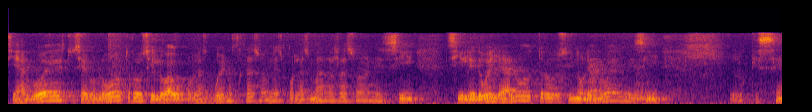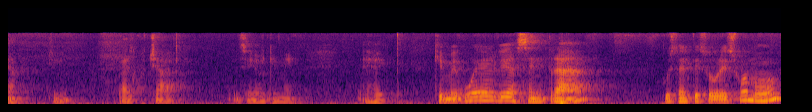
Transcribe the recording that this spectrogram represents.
Si hago esto, si hago lo otro, si lo hago por las buenas razones, por las malas razones, si, si le duele al otro, si no le duele, si lo que sea, para escuchar el Señor que me, eh, que me vuelve a centrar justamente sobre su amor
